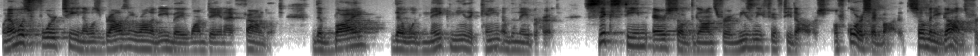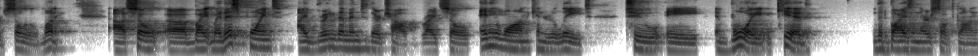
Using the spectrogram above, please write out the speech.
When I was 14, I was browsing around on eBay one day and I found it. The buy that would make me the king of the neighborhood. 16 airsoft guns for a measly $50. Of course, I bought it. So many guns for so little money. Uh, so uh, by, by this point, I bring them into their childhood, right? So anyone can relate to a, a boy, a kid that buys an airsoft gun.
